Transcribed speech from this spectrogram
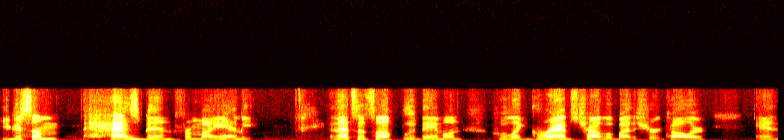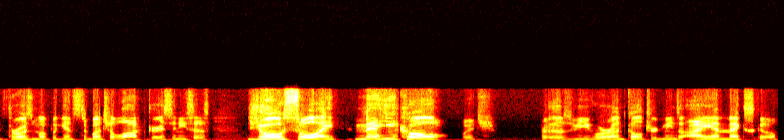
You're just some has been from Miami, and that sets off Blue Demon, who like grabs Chavo by the shirt collar and throws him up against a bunch of lockers, and he says. Yo soy Mexico, which for those of you who are uncultured means I am Mexico.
